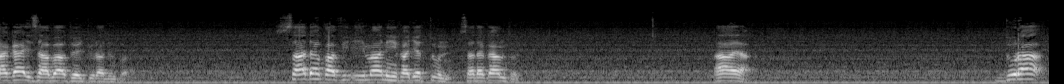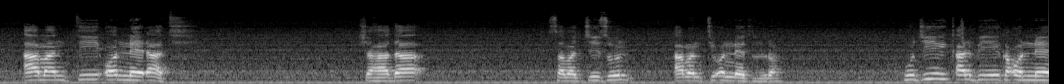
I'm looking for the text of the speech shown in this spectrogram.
ragaa isaa baatu jechuudha duba sadaqa fi iimaanihi ka jettuun sadaqaan tun aya dura amantii onneedhaati shahadaa sabachiisuun amantii onneetu dura hujii qalbii ka onnee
